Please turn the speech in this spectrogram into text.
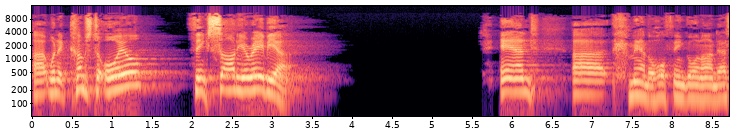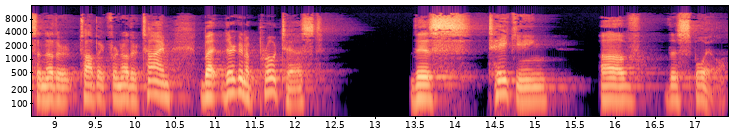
uh, when it comes to oil, think Saudi Arabia. And uh, man, the whole thing going on, that's another topic for another time. But they're going to protest this taking of the spoil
